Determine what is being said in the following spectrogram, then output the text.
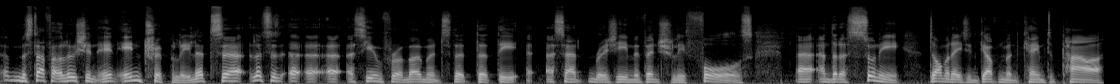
Uh, Mustafa Alushin, in, in Tripoli, let's, uh, let's uh, uh, uh assume for a moment that, that the Assad regime eventually falls uh, and that a Sunni dominated government came to power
